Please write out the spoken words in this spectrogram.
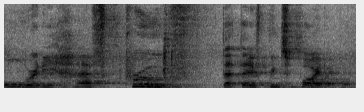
already have proof that they've been spied upon.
